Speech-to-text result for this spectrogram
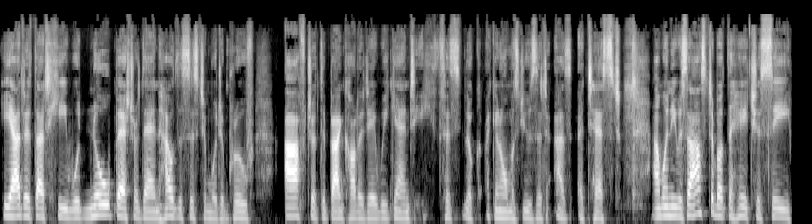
He added that he would know better then how the system would improve after the bank holiday weekend. He says, look, I can almost use it as a test. And when he was asked about the HSE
